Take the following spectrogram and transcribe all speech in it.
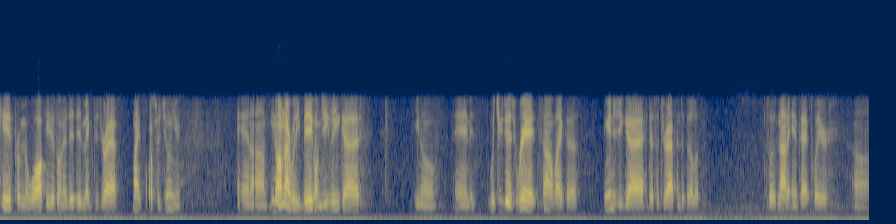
kid from Milwaukee that's on it that did make the draft, Mike Foster Jr. And um, you know, I'm not really big on G League guys. You know, and it, what you just read sounds like a energy guy that's a draft and develop. So it's not an impact player. Uh,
